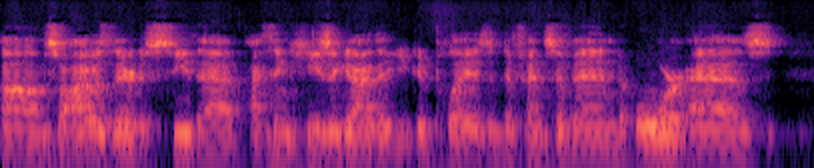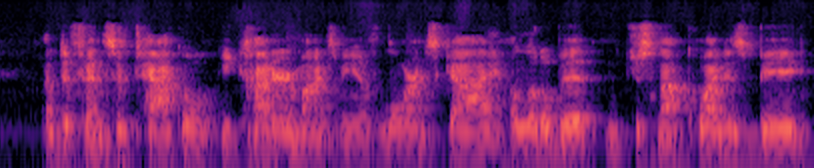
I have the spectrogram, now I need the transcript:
Um, so I was there to see that. I think he's a guy that you could play as a defensive end or as a defensive tackle. He kind of reminds me of Lawrence Guy a little bit, just not quite as big.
